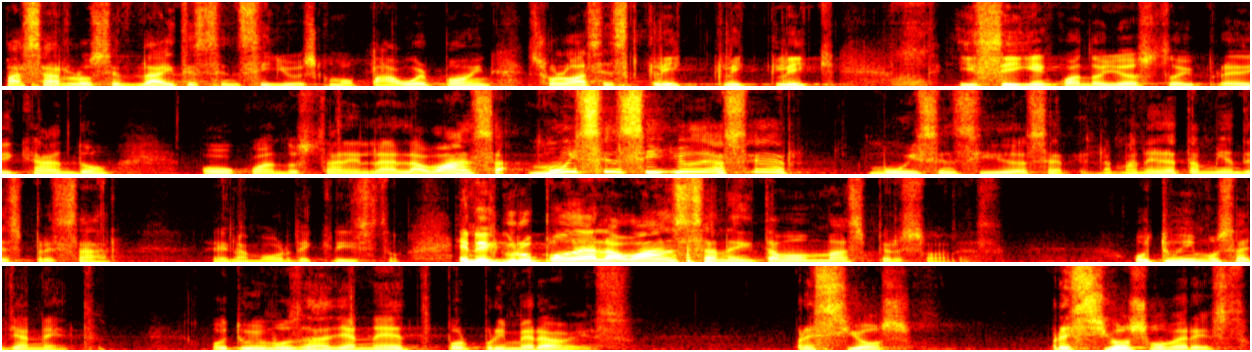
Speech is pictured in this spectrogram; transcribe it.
Pasar los slides es sencillo, es como PowerPoint, solo haces clic, clic, clic y siguen cuando yo estoy predicando o cuando están en la alabanza. Muy sencillo de hacer muy sencillo de hacer, es la manera también de expresar el amor de Cristo. En el grupo de alabanza necesitamos más personas. Hoy tuvimos a Janet, hoy tuvimos a Janet por primera vez. Precioso, precioso ver esto,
